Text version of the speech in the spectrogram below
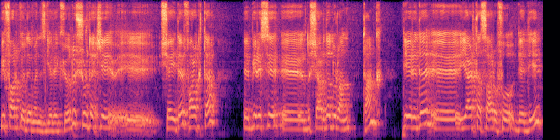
bir fark ödemeniz gerekiyordu. Şuradaki e, şeyde farkta e, birisi e, dışarıda duran tank, diğeri de e, yer tasarrufu dediği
